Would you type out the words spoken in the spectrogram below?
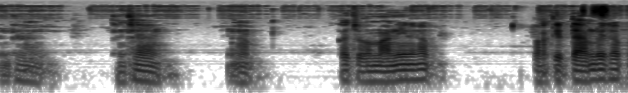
ข้างๆ ข้างๆนะครับ ก็จะประมาณนี้นะครับ ฝากติดตามด้วยครับ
